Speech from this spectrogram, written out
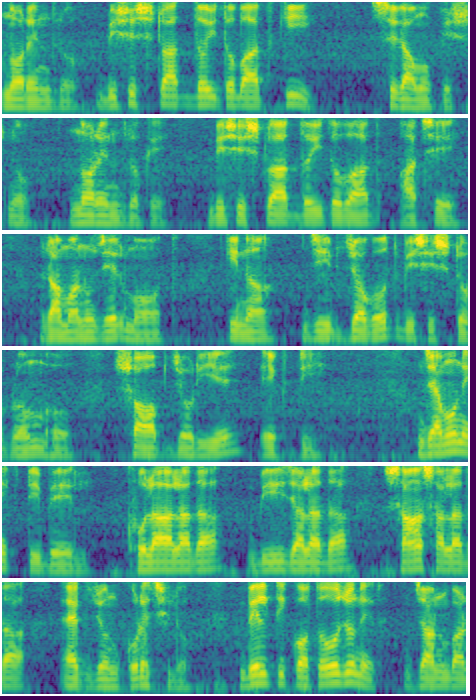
নরেন্দ্র বিশিষ্ট আদ্বৈতবাদ কি? শ্রীরামকৃষ্ণ নরেন্দ্রকে বিশিষ্ট আদ্বৈতবাদ আছে রামানুজের মত। কিনা জীবজগৎ বিশিষ্ট ব্রহ্ম সব জড়িয়ে একটি। যেমন একটি বেল, খোলা আলাদা, বীজ আলাদা শ্বাস আলাদা একজন করেছিল। বেলটি কত ওজনের জানবার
